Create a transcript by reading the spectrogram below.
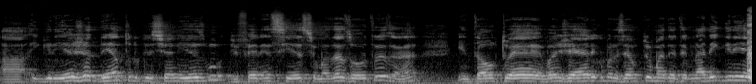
A igreja, dentro do cristianismo, diferencia-se umas das outras. Né? Então, tu é evangélico, por exemplo, tu é uma determinada igreja.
